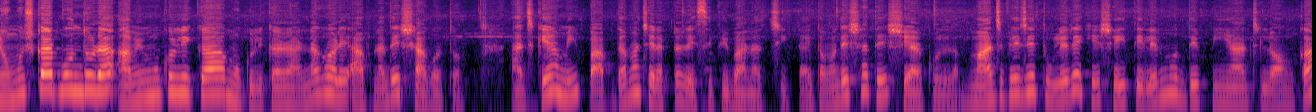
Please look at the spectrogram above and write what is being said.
নমস্কার বন্ধুরা, আমি মুকুলিকা। মুকুলিকার রান্নাঘরে আপনাদের স্বাগত। আজকে আমি পাবদা মাছের একটা রেসিপি বানাচ্ছি, তাই তোমাদের সাথে শেয়ার করলাম। মাছ ভেজে তুলে রেখে সেই তেলের মধ্যে পেঁয়াজ, লঙ্কা,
